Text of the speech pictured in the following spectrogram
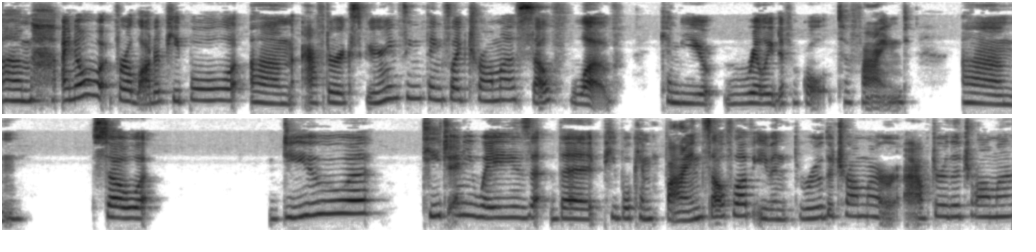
Um, I know for a lot of people, um, after experiencing things like trauma, self love can be really difficult to find. Um, so, do you teach any ways that people can find self love even through the trauma or after the trauma?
